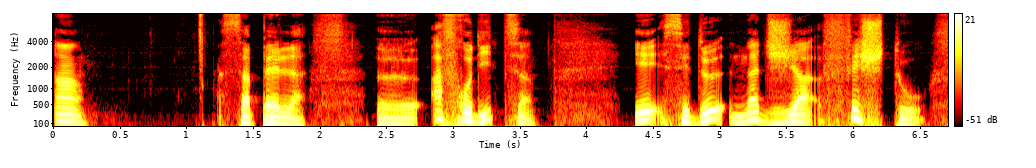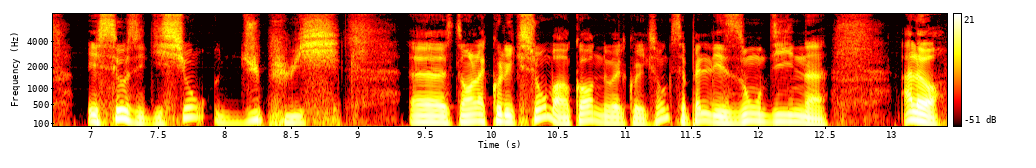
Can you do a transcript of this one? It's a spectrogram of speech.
1 s'appelle euh, Aphrodite et c'est de Nadja Fechto et c'est aux éditions Dupuis. Euh, dans la collection, bah, encore une nouvelle collection qui s'appelle Les Ondines. Alors,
